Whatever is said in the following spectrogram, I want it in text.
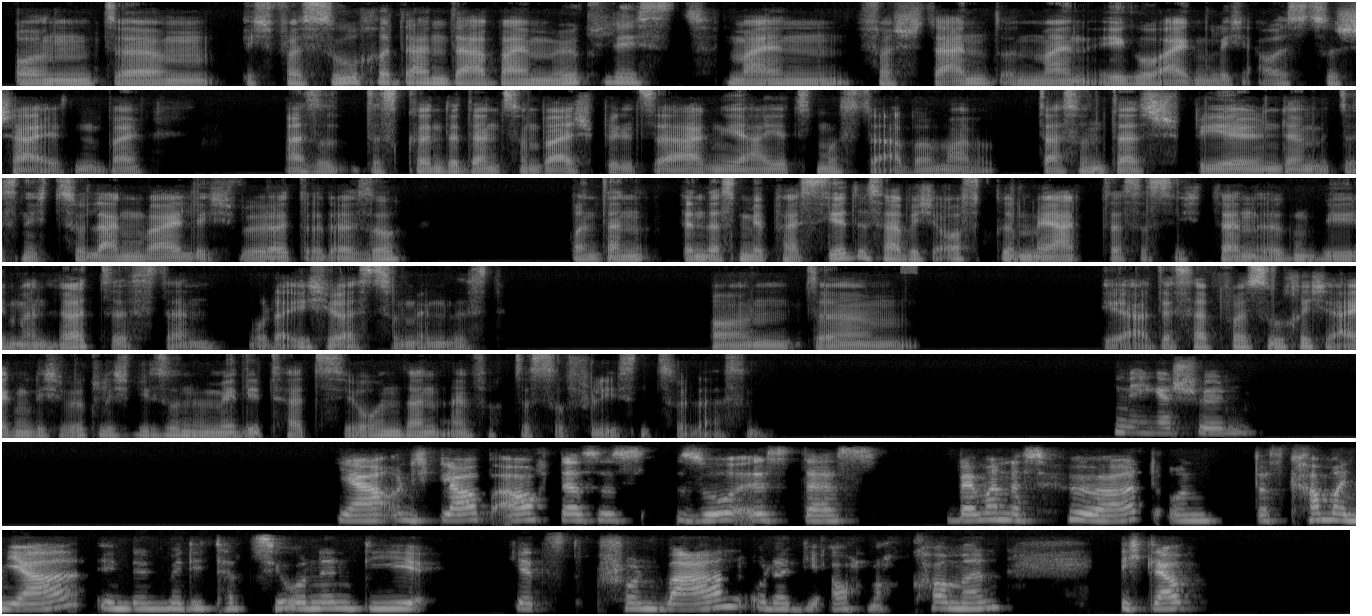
Und ähm, ich versuche dann dabei möglichst meinen Verstand und mein Ego eigentlich auszuschalten, weil also das könnte dann zum Beispiel sagen, ja, jetzt musst du aber mal das und das spielen, damit es nicht zu langweilig wird oder so. Und dann, wenn das mir passiert ist, habe ich oft gemerkt, dass es sich dann irgendwie, man hört es dann, oder ich höre es zumindest. Und ähm, ja, deshalb versuche ich eigentlich wirklich wie so eine Meditation dann einfach das so fließen zu lassen. Mega schön. Ja, und ich glaube auch, dass es so ist, dass wenn man das hört, und das kann man ja in den Meditationen, die jetzt schon waren oder die auch noch kommen, ich glaube,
